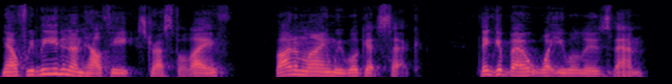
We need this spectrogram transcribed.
Now, if we lead an unhealthy, stressful life, bottom line, we will get sick. Think about what you will lose then.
